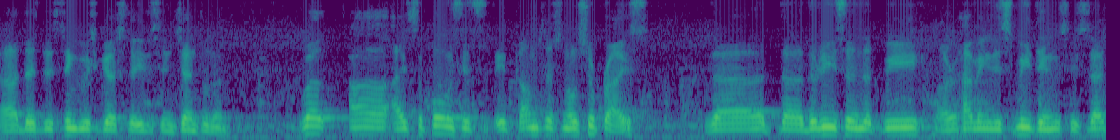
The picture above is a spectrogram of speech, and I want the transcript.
Uh, the distinguished guests, ladies and gentlemen. Well, uh, I suppose it's, it comes as no surprise that uh, the reason that we are having these meetings is that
